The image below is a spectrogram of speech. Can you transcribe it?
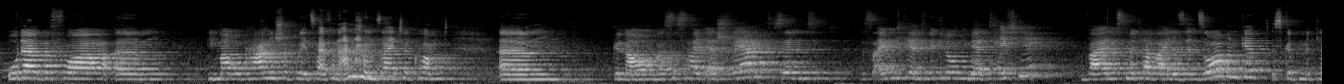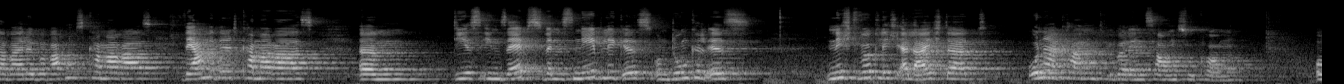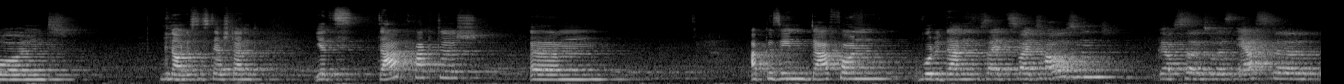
oder bevor ähm, die marokkanische Polizei von der anderen Seite kommt. Ähm, genau, was es halt erschwert, sind, ist eigentlich die Entwicklung der Technik, weil es mittlerweile Sensoren gibt, es gibt mittlerweile Überwachungskameras, Wärmebildkameras, ähm, die es ihnen selbst, wenn es neblig ist und dunkel ist, nicht wirklich erleichtert, unerkannt über den Zaun zu kommen. Und genau, das ist der Stand jetzt da praktisch. Ähm, abgesehen davon wurde dann seit 2000 gab es dann so das erste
